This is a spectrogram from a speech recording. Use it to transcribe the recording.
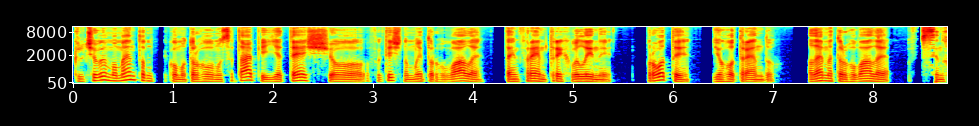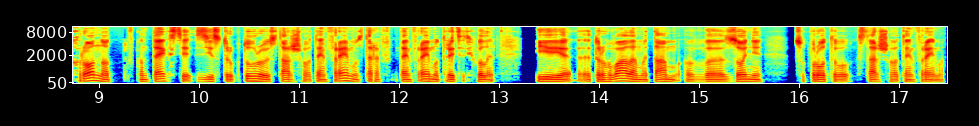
Ключовим моментом в такому торговому сетапі є те, що фактично ми торгували таймфрейм 3 хвилини проти його тренду, але ми торгували синхронно в контексті зі структурою старшого таймфрейму, таймфрейму 30 хвилин. І е, торгували ми там в зоні супротиву старшого таймфрейма.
